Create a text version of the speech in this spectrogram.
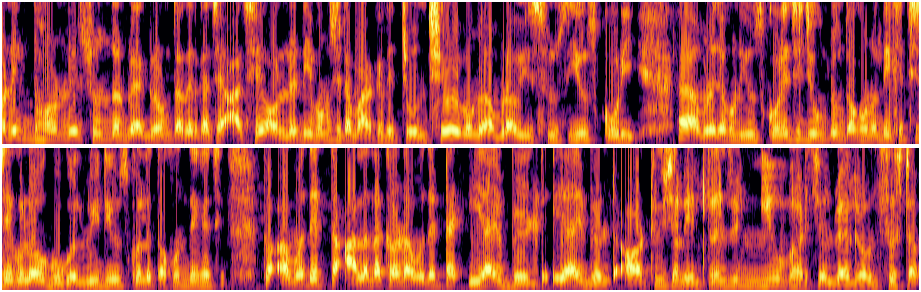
অনেক ধরনের সুন্দর ব্যাকগ্রাউন্ড তাদের কাছে আছে অলরেডি এবং সেটা মার্কেটে চলছেও এবং আমরাও ইউজ ইউজ করি। হ্যাঁ আমরা যখন ইউজ করেছি জুম টুম তখনও দেখেছি সেগুলো গুগল মিট ইউজ করলে তখন দেখেছি। তো আমাদেরটা আলাদা কারণ আমাদেরটা AI belt AI belt artificial intelligence new virtual background system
